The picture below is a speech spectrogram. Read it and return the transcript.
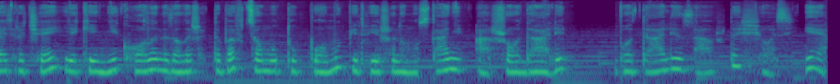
П'ять речей, які ніколи не залишать тебе в цьому тупому підвішеному стані. А що далі? Бо далі завжди щось є.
